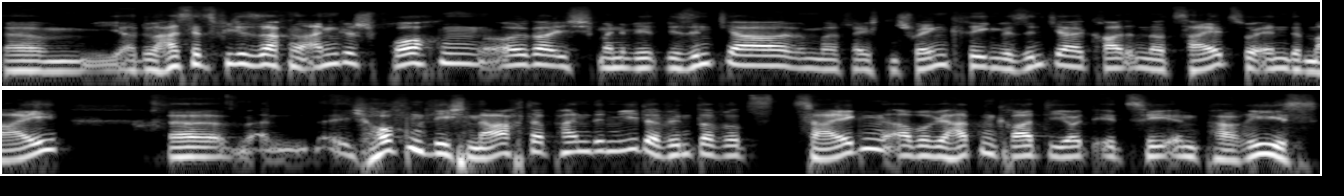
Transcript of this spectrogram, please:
ähm, ja, du hast jetzt viele Sachen angesprochen, Olga. Ich meine, wir, wir sind ja, wenn wir vielleicht einen Schwenk kriegen, wir sind ja gerade in der Zeit, so Ende Mai. Äh, ich hoffentlich nach der Pandemie, der Winter wird es zeigen, aber wir hatten gerade die JEC in Paris.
